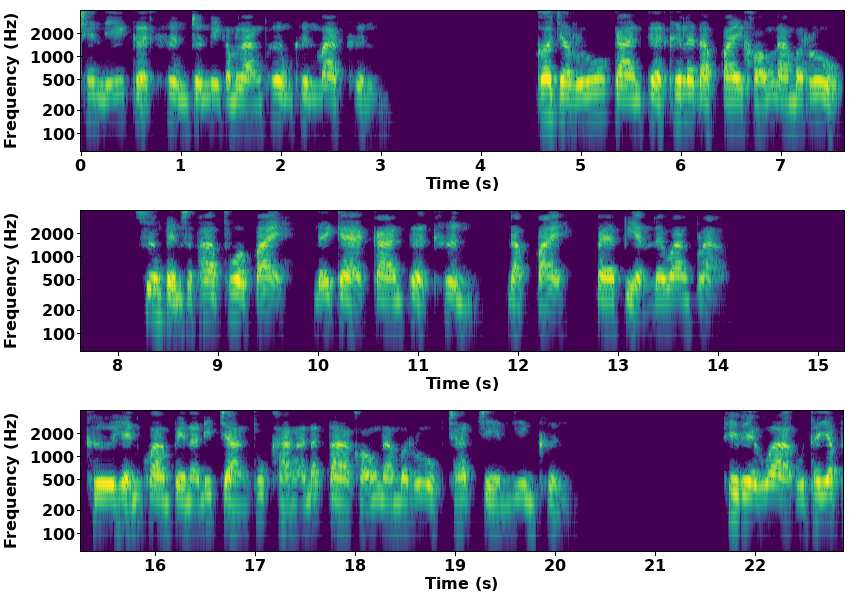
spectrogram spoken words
เช่นนี้เกิดขึ้นจนมีกำลังเพิ่มขึ้นมากขึ้น ก็จะรู้การเกิดขึ้นระดับไปของนามรูป ซึ่งเป็นสภาพทั่วไป ได้แก่การเกิดขึ้น ดับไป แปรเปลี่ยนและว่างเปล่า คือเห็นความเป็นอนิจจังทุกขังอนัตตาของนามรูปชัดเจนยิ่งขึ้น ที่เรียกว่าอุทยพ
